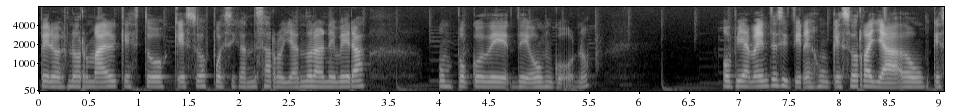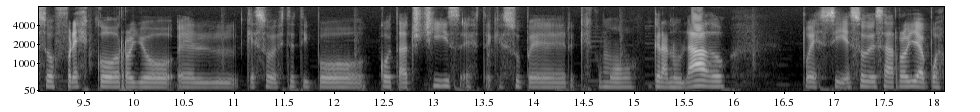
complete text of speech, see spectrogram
pero es normal que estos quesos pues sigan desarrollando la nevera un poco de, hongo, ¿no? Obviamente si tienes un queso rallado, un queso fresco, rollo el queso de este tipo cottage cheese, este que es súper, que es como granulado, pues si eso desarrolla pues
